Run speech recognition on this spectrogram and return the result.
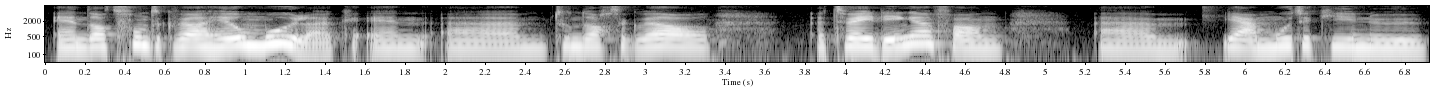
En dat vond ik wel heel moeilijk. En ehm, toen dacht ik wel eh, twee dingen van... ehm, ja, moet ik hier nu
